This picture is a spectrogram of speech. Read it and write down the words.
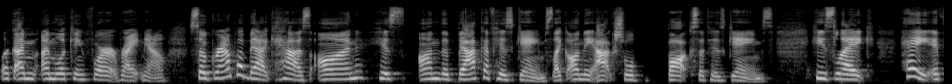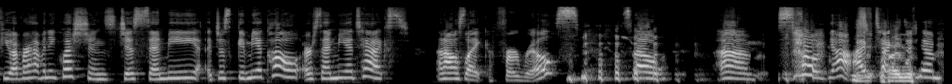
Look, I'm I'm looking for it right now. So Grandpa Beck has on his on the back of his games, like on the actual box of his games. He's like, "Hey, if you ever have any questions, just send me just give me a call or send me a text." And I was like, "For reals?" so um so yeah, I've texted would, him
